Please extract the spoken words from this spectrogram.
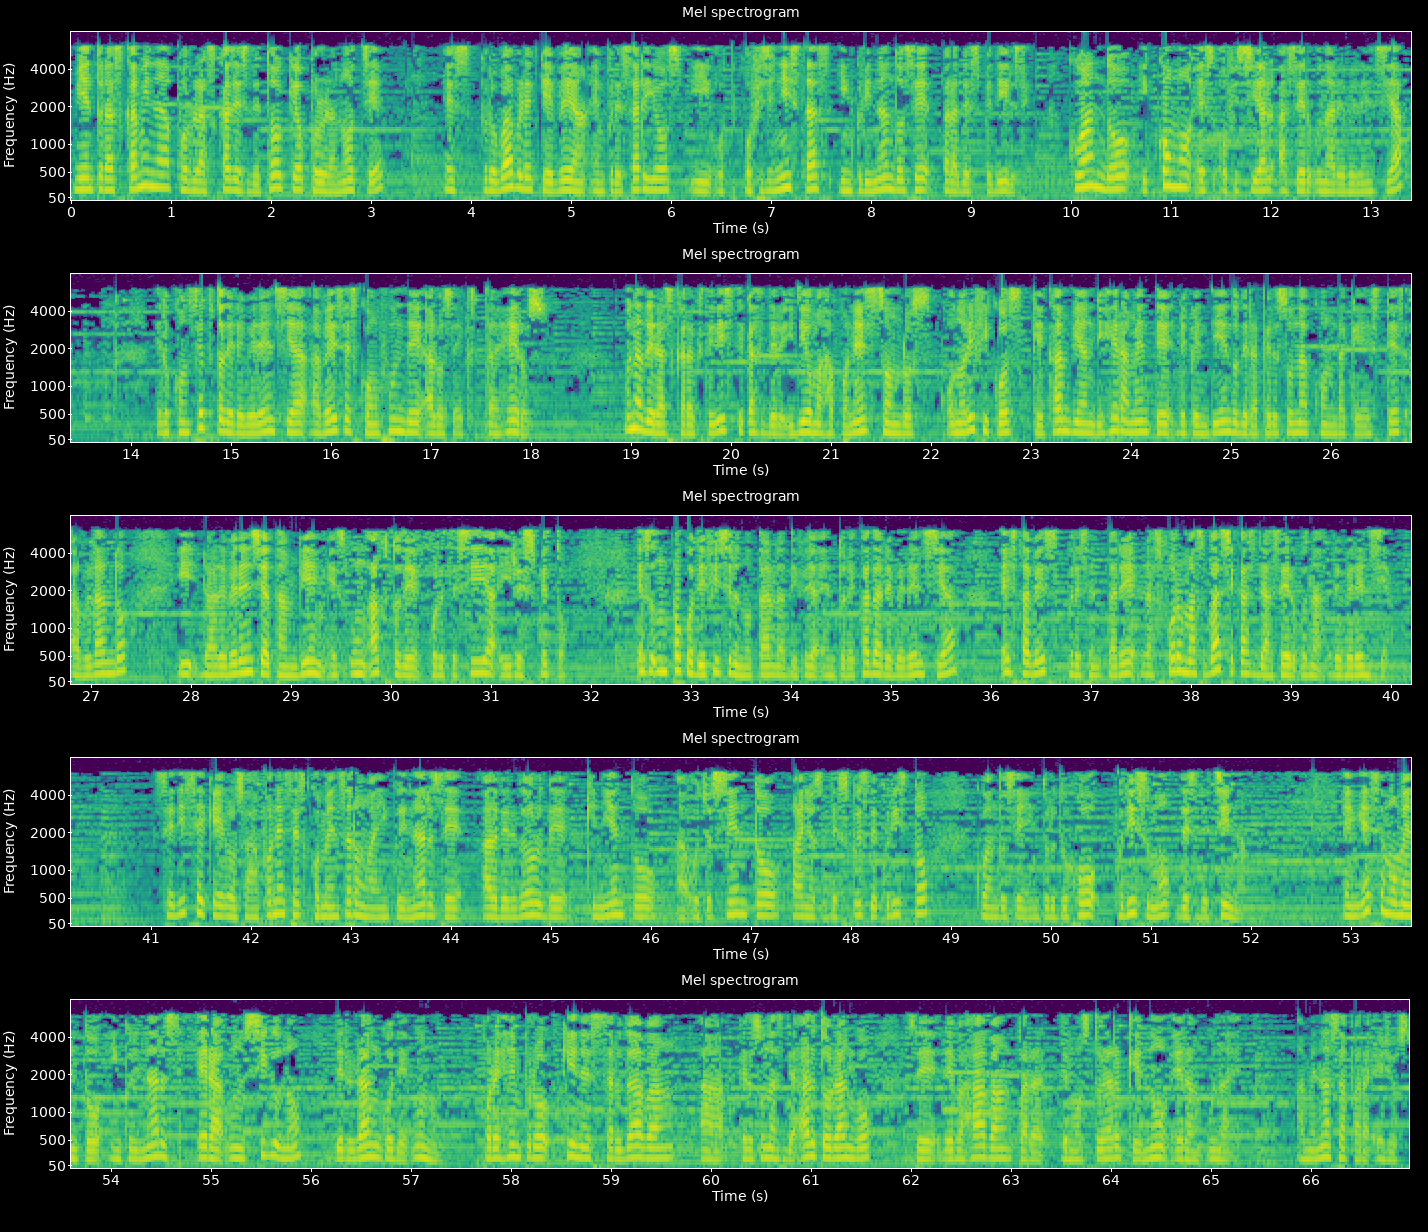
Mientras camina por las calles de Tokio por la noche, es probable que vean empresarios y oficinistas inclinándose para despedirse. ¿Cuándo y cómo es oficial hacer una reverencia? El concepto de reverencia a veces confunde a los extranjeros. Una de las características del idioma japonés son los honoríficos que cambian ligeramente dependiendo de la persona con la que estés hablando y la reverencia también es un acto de cortesía y respeto. Es un poco difícil notar la diferencia entre cada reverencia. Esta vez presentaré las formas básicas de hacer una reverencia. Se dice que los japoneses comenzaron a inclinarse alrededor de 500 a 800 años después de Cristo cuando se introdujo budismo desde China. En ese momento, inclinarse era un signo del rango de uno. Por ejemplo, quienes saludaban a personas de alto rango se rebajaban para demostrar que no eran una amenaza para ellos.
